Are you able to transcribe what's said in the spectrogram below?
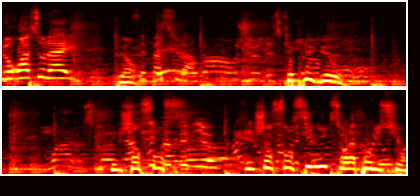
Le roi soleil. Non. C'est pas celui-là. C'est plus vieux. Une C'est un chanson, peu plus vieux. une chanson cynique sur la pollution.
